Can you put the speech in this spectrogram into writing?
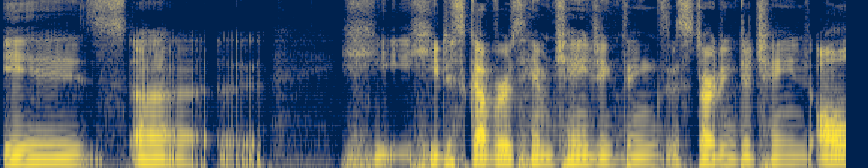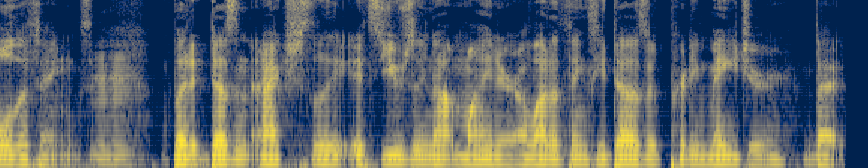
is uh, he he discovers him changing things is starting to change all the things, Mm-hmm. but it doesn't actually. It's usually not minor. A lot of things he does are pretty major. That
